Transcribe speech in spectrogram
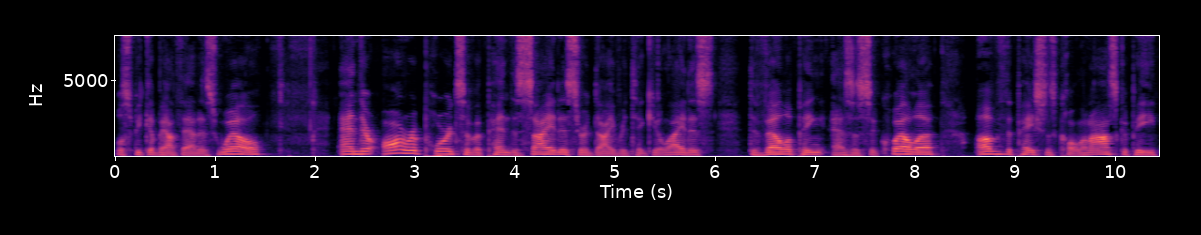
We'll speak about that as well. And there are reports of appendicitis or diverticulitis developing as a sequela of the patient's colonoscopy.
